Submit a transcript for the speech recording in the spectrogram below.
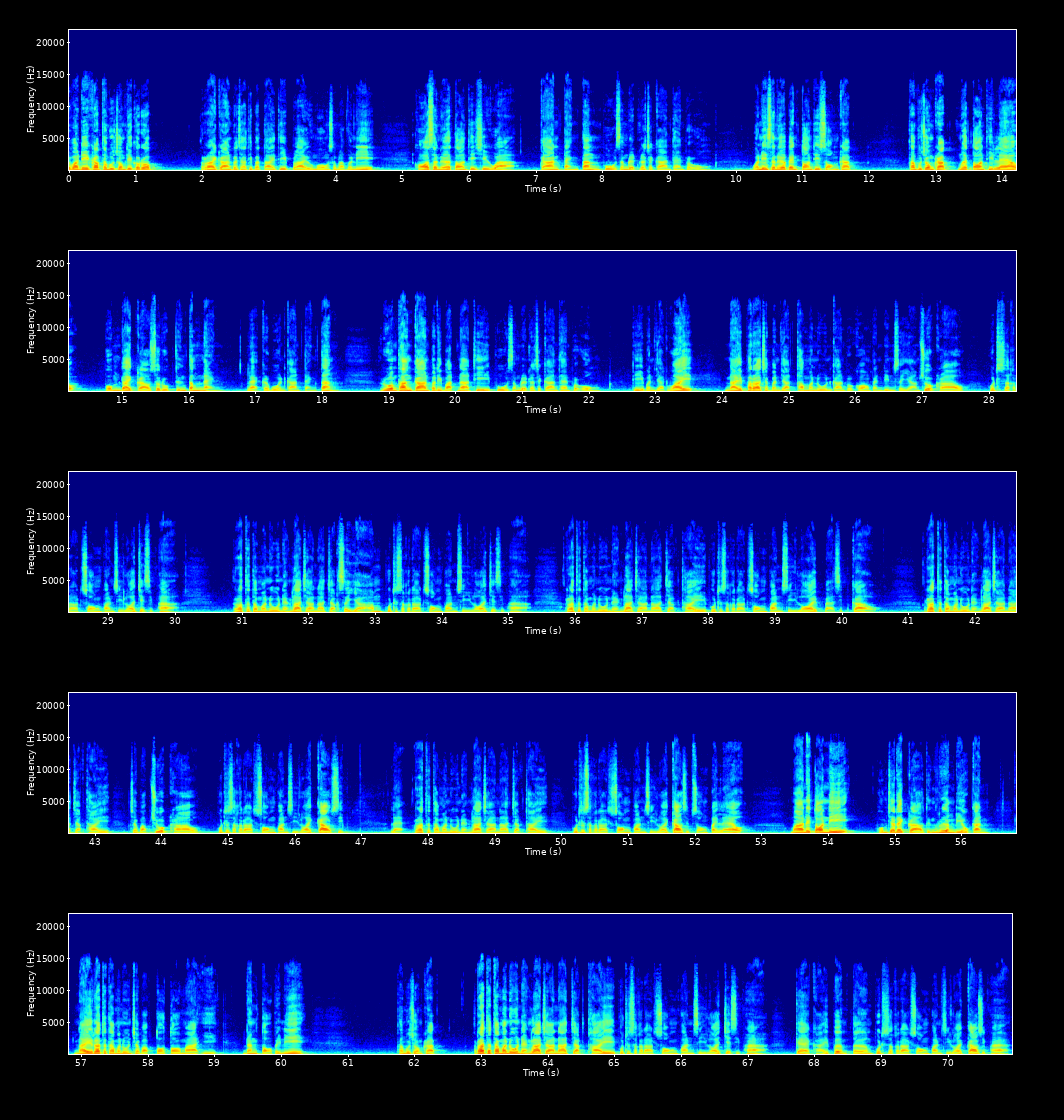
สวัสดีครับท่านผู้ชมที่เคารพรายการประชาธิปไตยที่ปลายอุโมงค์สำหรับวันนี้ ขอเสนอตอนที่ชื่อว่า การแต่งตั้งผู้สำเร็จราชการแทนพระองค์ วันนี้เสนอเป็นตอนที่สองครับท่านผู้ชมครับเมื่อตอนที่แล้ว ผมได้กล่าวสรุปถึงตำแหน่งและกระบวนการแต่งตั้ง รวมทั้งการปฏิบัติหน้าที่ผู้สำเร็จราชการแทนพระองค์ ที่บัญญัติไว้ในพระราชบัญญัติธรรมนูญการปกครองแผ่นดินสยามชั่วคราว พุทธศักราช 2475 รัฐธรรมนูญแห่งราชอาณาจักรสยาม พุทธศักราช 2475 รัฐธรรมนูญแห่งราชอาณาจักรไทย พุทธศักราช 2489 รัฐธรรมนูญแห่งราชอาณาจักรไทย ฉบับชั่วคราว พุทธศักราช 2490 และรัฐธรรมนูญแห่งราชอาณาจักรไทย พุทธศักราช 2492 ไปแล้ว มาในตอนนี้ผมจะได้กล่าวถึงเรื่องเดียวกัน ในรัฐธรรมนูญฉบับต่อๆมาอีก ดังต่อไปนี้ ท่านผู้ชมครับ รัฐธรรมนูญแห่งราชอาณาจักรไทยพุทธศักราช 2475 แก้ไขเพิ่มเติมพุทธศักราช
